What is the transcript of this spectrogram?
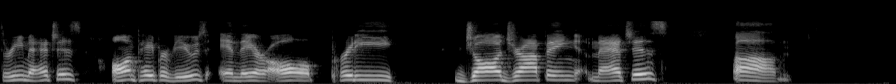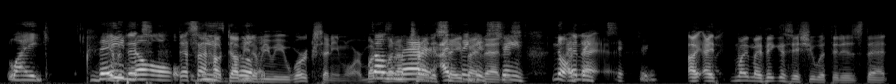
three matches on pay per views and they are all pretty jaw dropping matches, um, like they Yeah, that's, know that's not how good. WWE works anymore. But Doesn't what I'm matter. trying to say by that is no, I and I. I, I my my biggest issue with it is that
